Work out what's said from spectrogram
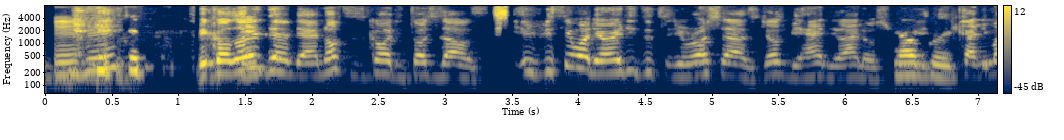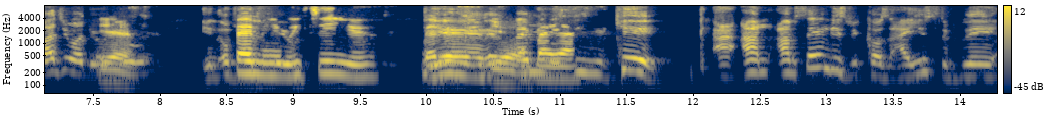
Mhm. because only them they are enough to score the touchdowns. If you see what they already do to the rushers just behind the line of scrimmage, good. you can imagine what they will Yeah. do in open Femi, field. we see you. Yeah, Femi, we Yeah. let me Baya. see you, K. I, I'm I'm saying this because I used to play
